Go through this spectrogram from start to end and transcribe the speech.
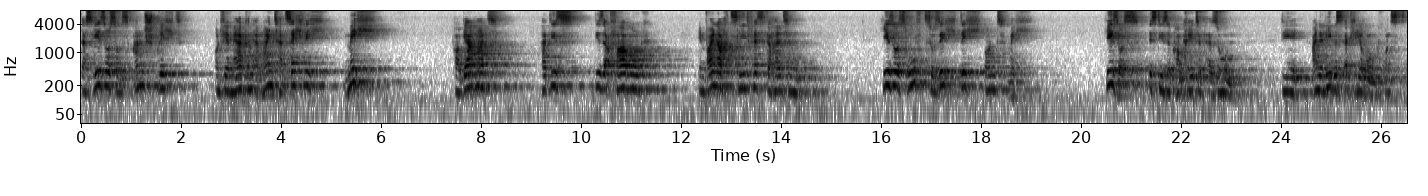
dass Jesus uns anspricht und wir merken, er meint tatsächlich mich. Paul Gerhard hat dies, diese Erfahrung im Weihnachtslied festgehalten. Jesus ruft zu sich dich und mich. Jesus ist diese konkrete Person, die eine Liebeserklärung uns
